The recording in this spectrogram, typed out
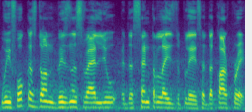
we focused on business value at the centralized place, at the corporate.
